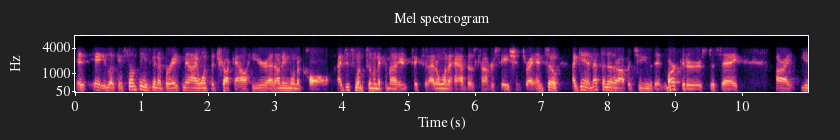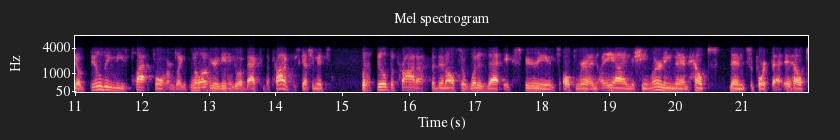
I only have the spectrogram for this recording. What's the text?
hey, look, if something's going to break now, I want the truck out here. I don't even want to call. I just want someone to come out here and fix it. I don't want to have those conversations, right? And so again, that's another opportunity within marketers to say, all right, you know, building these platforms, like no longer again going back to the product discussion. It's let's build the product, but then also what is that experience ultimately? And AI and machine learning then helps then support that. It helps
